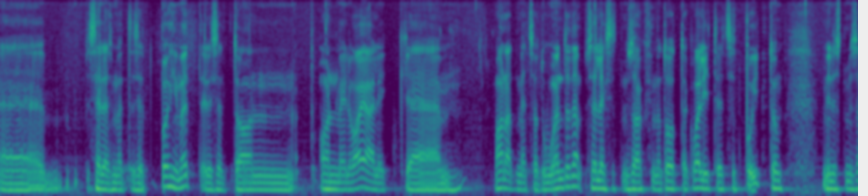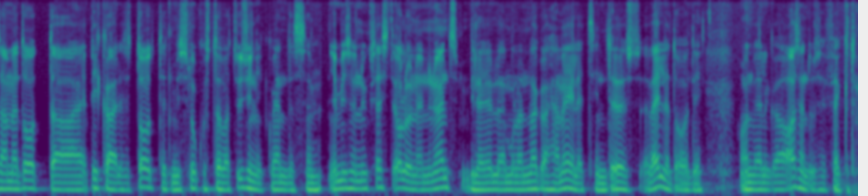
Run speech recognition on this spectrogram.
äh, selles mõttes, et põhimõtteliselt on, on meil vajalik vanad metsad uuendada, selleks et me saaksime toota kvaliteetset puitu, millest me saame toota pikaajalised tooted, mis lukustavad süsinikku endasse. ja mis on üks hästi oluline nüanss, mille üle mul on väga hea meel, et siin töös välja toodi, on veel ka asendusefekt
